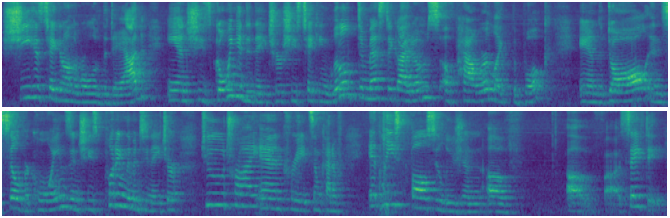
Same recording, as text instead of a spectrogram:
she has taken on the role of the dad and she's going into nature. She's taking little domestic items of power like the book and the doll and silver coins and she's putting them into nature to try and create some kind of at least false illusion of of uh, safety.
